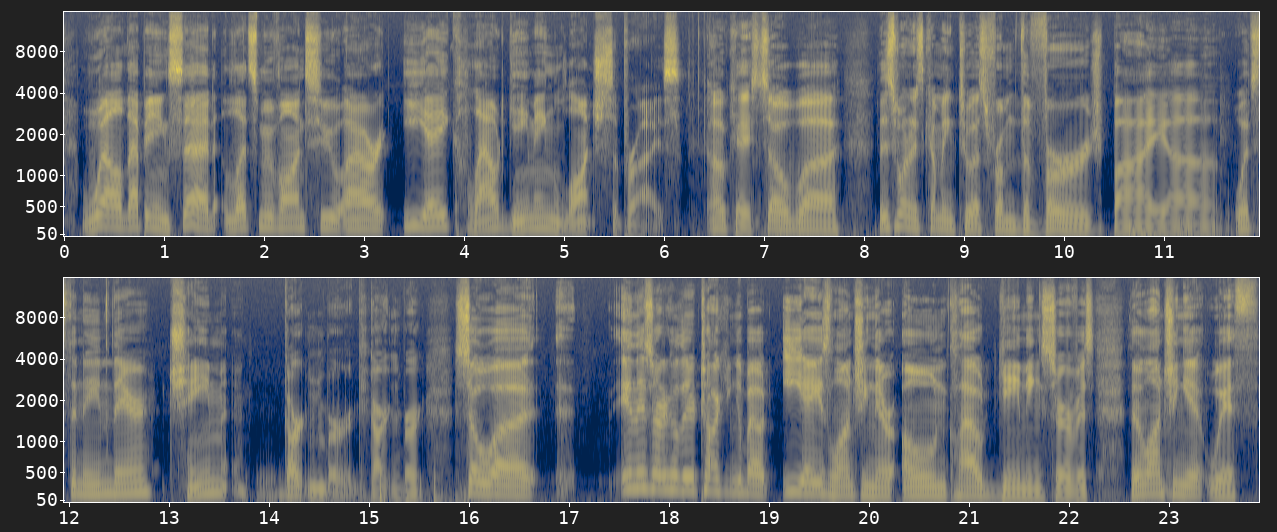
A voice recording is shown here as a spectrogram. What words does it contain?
well, that being said, let's move on to our EA Cloud Gaming launch surprise. Okay, so uh, this one is coming to us from The Verge by uh, what's the name there? Chaim Gartenberg. Gartenberg. So uh, in this article, they're talking about EA's launching their own cloud gaming service. They're launching it with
